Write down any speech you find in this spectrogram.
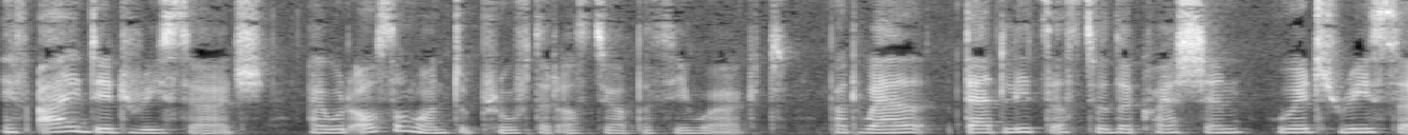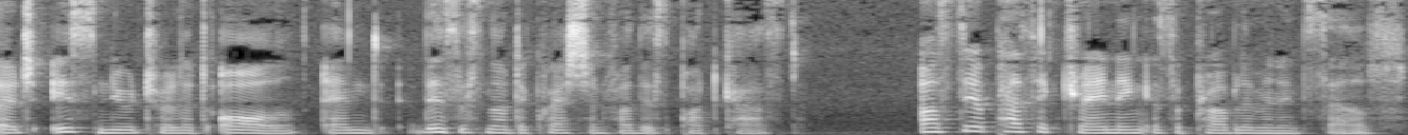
if I did research, I would also want to prove that osteopathy worked. But well, that leads us to the question which research is neutral at all? And this is not a question for this podcast. Osteopathic training is a problem in itself.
